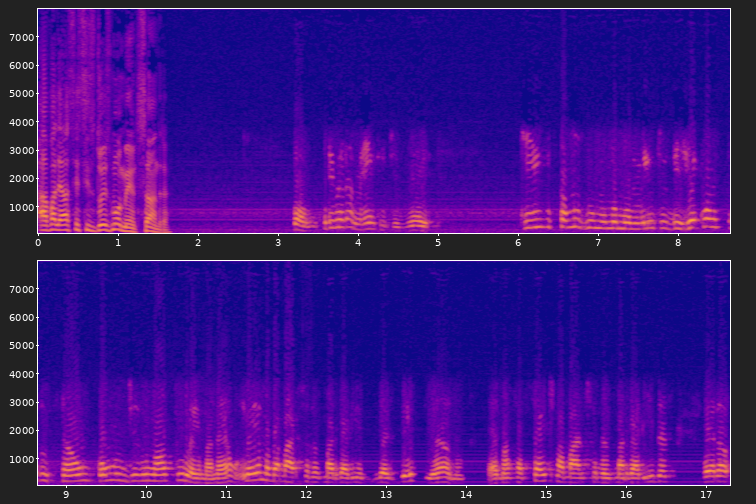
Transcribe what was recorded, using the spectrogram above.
avaliasse esses dois momentos, Sandra. Bom, primeiramente dizer que estamos num, num, momento de reconstrução, como diz o nosso lema, né? O lema da Marcha das Margaridas desse ano, a nossa sétima Marcha das Margaridas, era,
